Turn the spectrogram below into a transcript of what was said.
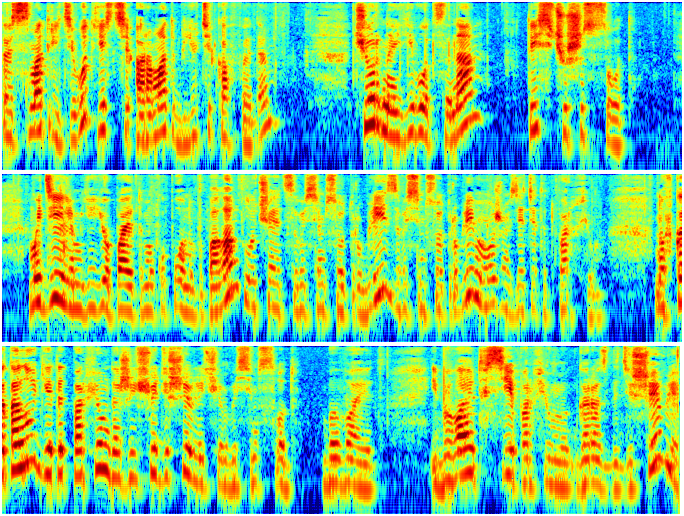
То есть, смотрите, вот есть аромат Beauty Cafe, да? Черная его цена 1600. Мы делим ее по этому купону пополам, получается 800 рублей. За 800 рублей мы можем взять этот парфюм. Но в каталоге этот парфюм даже еще дешевле, чем 800 бывает. И бывают все парфюмы гораздо дешевле,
